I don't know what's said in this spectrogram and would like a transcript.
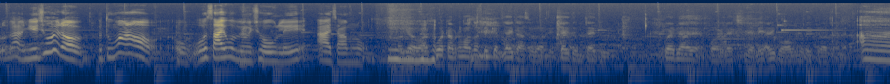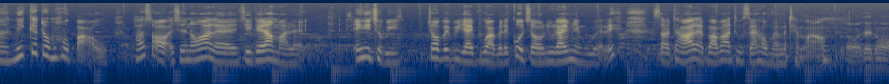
ဘယ်လိုကရေချိုးရတော့ဘယ်သူမှတော့ဟိုဝဆိုင်ဝပြီးမချိုးဘူးလေအားကြောင့်မလို့ဟုတ်ကဲ့ပါကိုကဒါပထမဆုံး naked ရိုက်တာဆိုတော့ဒီကြိုက်တယ်မကြိုက်ဘူးကွဲပြားတဲ့အပေါ်လည်းရှိရလေအဲ့ဒီပေါ်ဘယ်လိုလေးပြောချင်လဲအာနေကတ်တော့မဟုတ်ပါဘူးဘာလို့ဆိုတော့အရင်တော့ကလည်းရေခဲတော့မှလည်းအင်ကြီးချုပ်ပြီး ကြောပေးပြီးရိုက်ဘူးပါပဲလေကို့ကြောလူတိုင်းမြင်ဘူးပဲလေဆိုတော့ဒါကလည်းဘာမှအထူးဆန်းဟုတ်မှမထင်ပါဘူးဆိုတော့ရိုက်တော့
